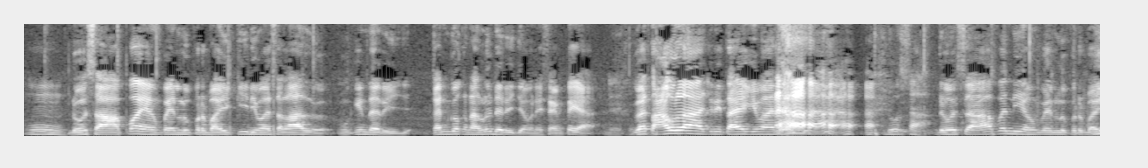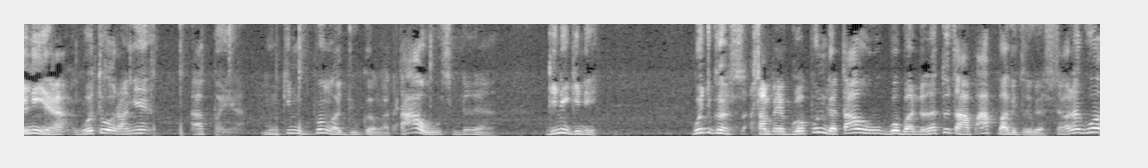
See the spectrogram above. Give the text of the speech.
Hmm. dosa apa yang pengen lu perbaiki di masa lalu mungkin dari kan gue kenal lu dari zaman SMP ya gue tau lah ceritanya gimana Dosa. dosa apa nih yang pengen lu perbaiki Ini ya, gue tuh orangnya apa ya? Mungkin gue nggak juga nggak tahu sebenarnya. Gini gini, gue juga sampai gue pun nggak tahu gue bandelnya tuh tahap apa gitu guys. Soalnya gue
